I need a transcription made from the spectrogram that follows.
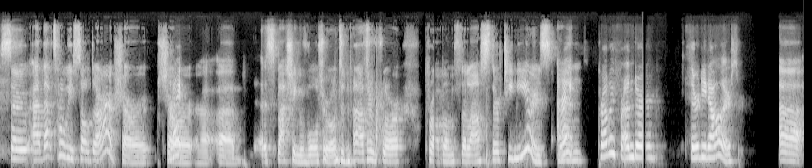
so uh, that's how we solved our shower shower right. uh, uh, splashing of water onto the bathroom floor problem for the last 13 years. Right. And probably for under $30. Uh,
